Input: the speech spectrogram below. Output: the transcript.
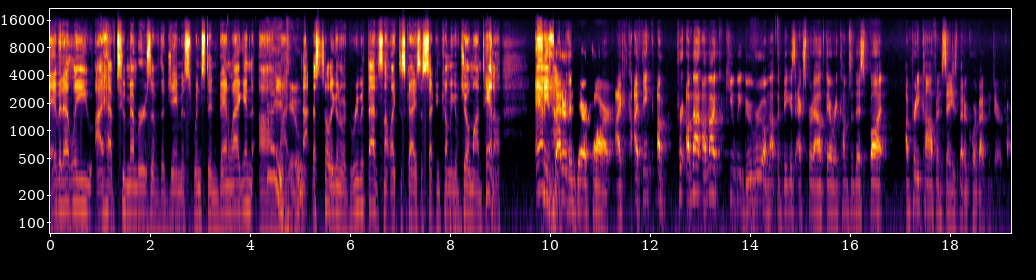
evidently I have two members of the Jameis Winston bandwagon. Um, yeah, you I'm do. Not necessarily going to agree with that. It's not like this guy is the second coming of Joe Montana. Anyhow, He's better than Derek Carr. I, I think I'm I'm not I'm not a QB guru. I'm not the biggest expert out there when it comes to this, but I'm pretty confident saying he's a better quarterback than Derek Carr.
